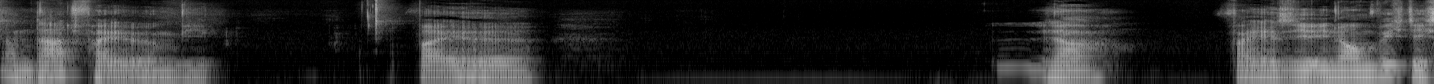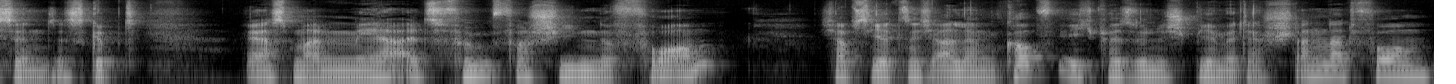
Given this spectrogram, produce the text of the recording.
am Dartpfeil irgendwie. Weil ja, weil sie enorm wichtig sind. Es gibt erstmal mehr als fünf verschiedene Formen. Ich habe sie jetzt nicht alle im Kopf. Ich persönlich spiele mit der Standardform.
